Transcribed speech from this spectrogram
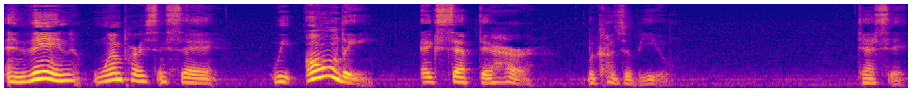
And then one person said, We only accepted her because of you. That's it.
